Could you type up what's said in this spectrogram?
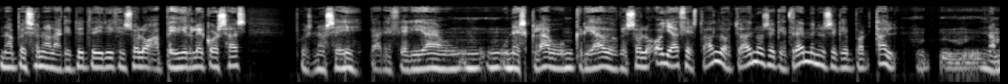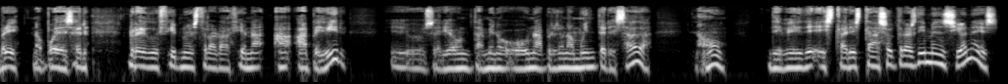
una persona a la que tú te diriges solo a pedirle cosas, pues no sé, parecería un, esclavo, un criado que solo, oye, haz esto, hazlo, haz no sé qué, tráeme no sé qué por tal. No, hombre, no puede ser reducir nuestra oración a, a, a pedir. Eh, sería un, también o una persona muy interesada. No, debe de estar estas otras dimensiones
